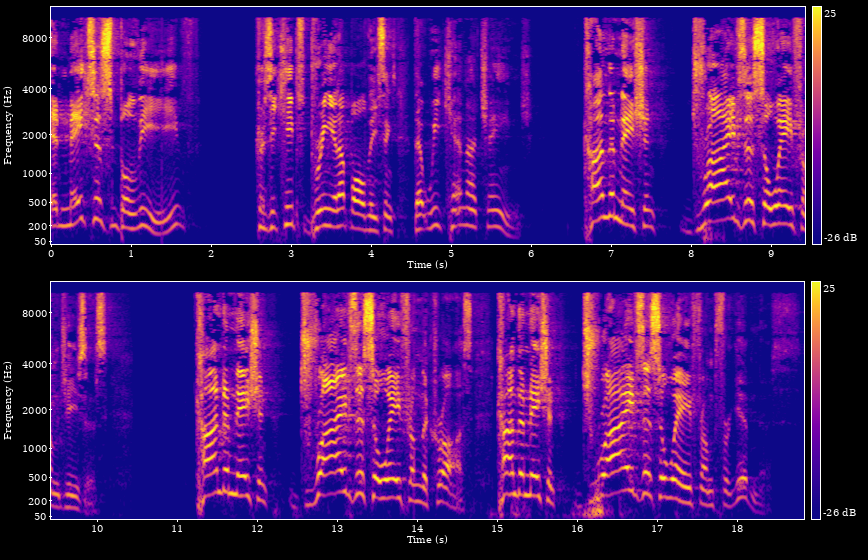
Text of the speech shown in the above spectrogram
it makes us believe, because he keeps bringing up all these things, that we cannot change. Condemnation drives us away from Jesus. Condemnation drives us away from the cross. Condemnation drives us away from forgiveness.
